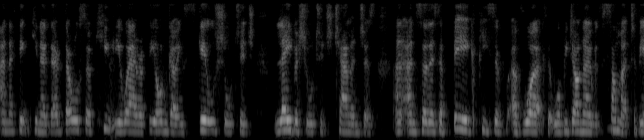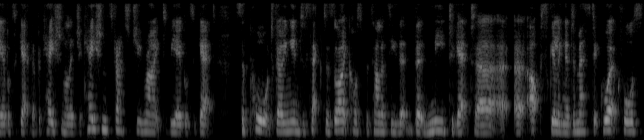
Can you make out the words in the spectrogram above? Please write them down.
And I think you know they're they're also acutely aware of the ongoing skill shortage, labour shortage challenges, and, and, so there's a big piece of, of work that will be done over the summer to be able to get the vocational education strategy right, to be able to get support going into sectors like hospitality that that need to get uh, uh, upskilling a domestic workforce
